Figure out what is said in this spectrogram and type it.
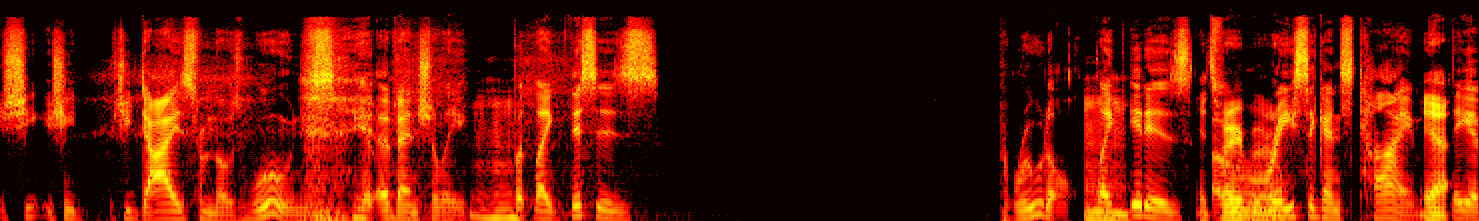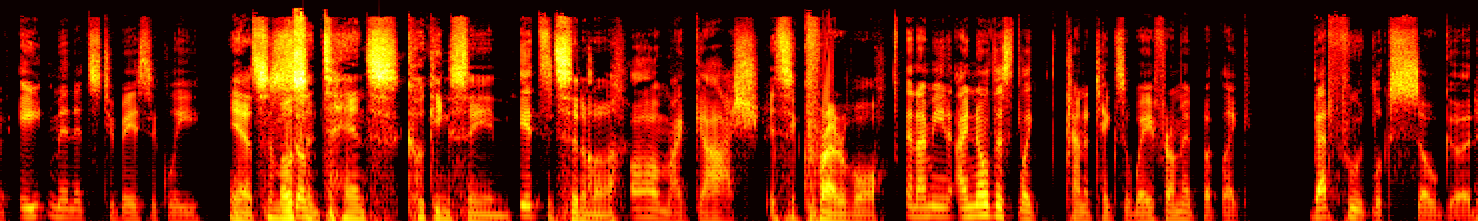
she she she dies from those wounds Yep. eventually. Mhm. But like this is brutal. Like Mhm. it is It's a very brutal. race against time. Yeah. They have 8 minutes to basically yeah. It's the most Sub- intense cooking scene It's- in cinema. Oh my gosh. It's incredible. And I mean, I know this like kind of takes away from it, but like That food looks so good.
